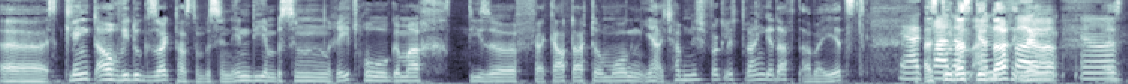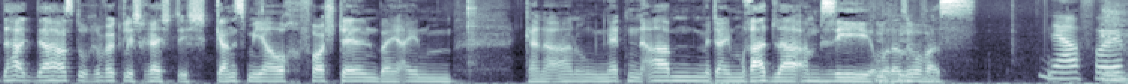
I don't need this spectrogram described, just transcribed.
Äh, es klingt auch, wie du gesagt hast, ein bisschen Indie, ein bisschen Retro gemacht, diese verkaterte Morgen. Ja, ich habe nicht wirklich dran gedacht, aber jetzt Ja, Hast du das am gedacht? Anfang, ja, ja. Das, da, da hast du wirklich recht. Ich kann es mir auch vorstellen bei einem, keine Ahnung, netten Abend mit einem Radler am See oder sowas. Ja, voll.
